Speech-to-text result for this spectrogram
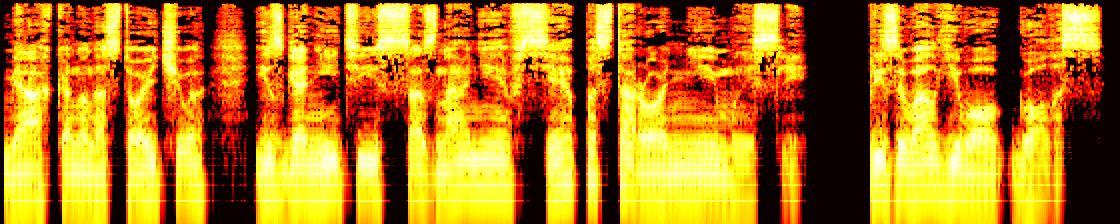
Мягко, но настойчиво изгоните из сознания все посторонние мысли. Призывал его голос.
